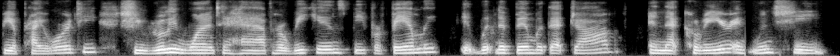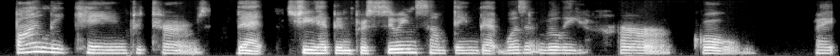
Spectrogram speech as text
be a priority. She really wanted to have her weekends be for family. It wouldn't have been with that job and that career. And when she finally came to terms that she had been pursuing something that wasn't really her goal, right?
